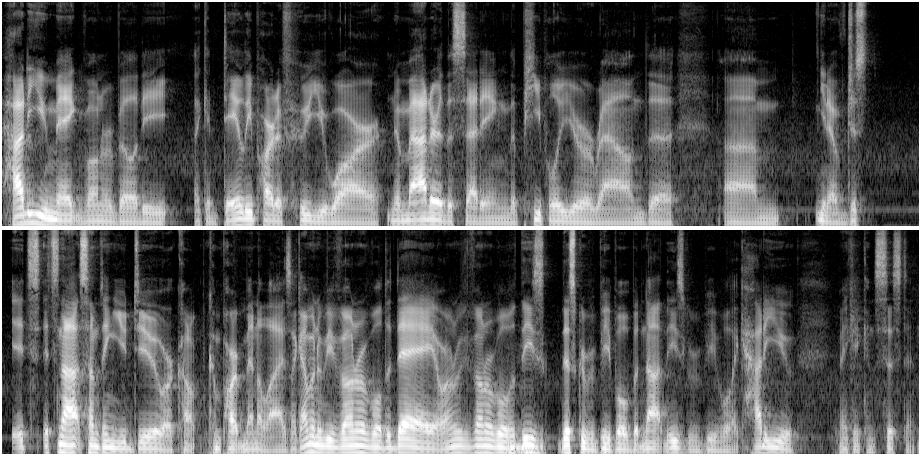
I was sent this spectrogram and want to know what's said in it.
how do you make vulnerability like a daily part of who you are, no matter the setting, the people you're around, the, um, you know, just it's it's not something you do or com- compartmentalize. Like I'm going to be vulnerable today, or I'm going to be vulnerable with these this group of people, but not these group of people. Like how do you make it consistent?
